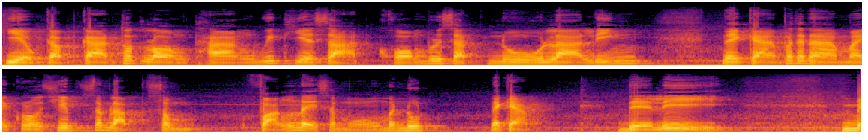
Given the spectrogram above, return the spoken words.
เกี่ยวกับการทดลองทางวิทยาศาสตร์ของบริษัทนูลาลิงในการพัฒนาไมโครชิปสำหรับฝังในสมองมนุษย์นะครับ เดลี่เม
